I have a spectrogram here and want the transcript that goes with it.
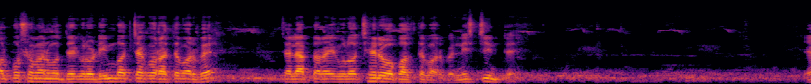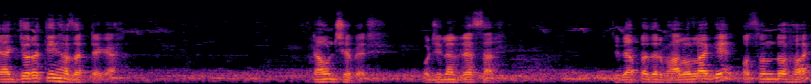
অল্প সময়ের মধ্যে এগুলো ডিম বাচ্চা করাতে পারবে। চাইলে আপনারা এগুলো ছেড়েও পালতে পারবেন, নিশ্চিন্তে। এক জোড়া তিন হাজার টাকা। টাউন শেপের অরিজিনাল রেসার যদি আপনাদের ভালো লাগে, পছন্দ হয়,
